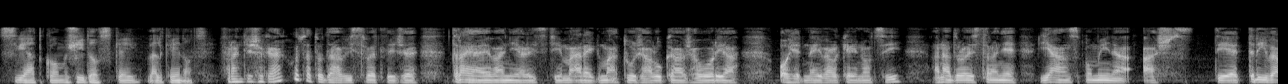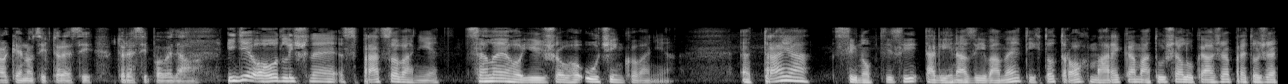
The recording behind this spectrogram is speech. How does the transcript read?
sviatkom židovskej Veľkej noci. František, ako sa to dá vysvetliť, že traja evangelisti Marek, Matúš a Lukáš hovoria o jednej Veľkej noci a na druhej strane Ján spomína až tie tri veľké noci, ktoré si, ktoré si povedal. Ide o odlišné spracovanie celého Ježišovho účinkovania. Traja synoptici, tak ich nazývame, týchto troch, Mareka, Matúša, Lukáša, pretože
